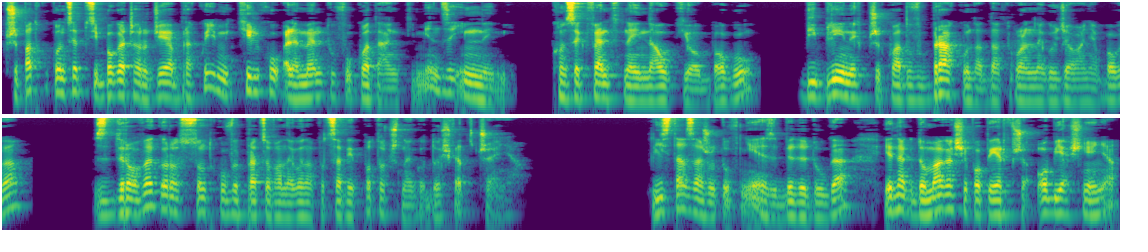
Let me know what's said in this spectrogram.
W przypadku koncepcji Boga Czarodzieja brakuje mi kilku elementów układanki, między innymi konsekwentnej nauki o Bogu, biblijnych przykładów braku nadnaturalnego działania Boga, zdrowego rozsądku wypracowanego na podstawie potocznego doświadczenia. Lista zarzutów nie jest zbyt długa, jednak domaga się po pierwsze objaśnienia,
